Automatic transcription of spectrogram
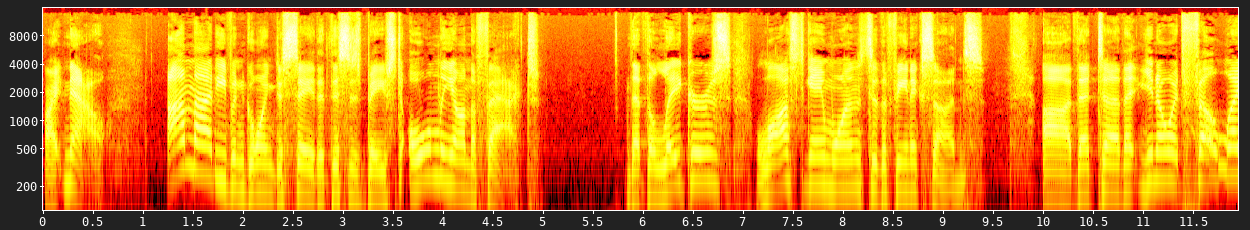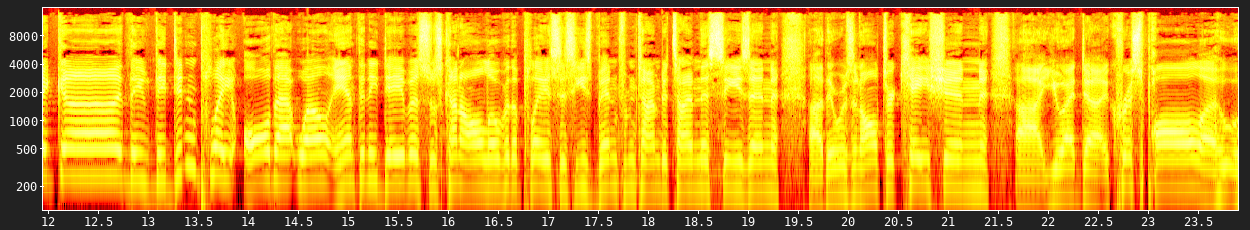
All right, now, I'm not even going to say that this is based only on the fact that the Lakers lost game ones to the Phoenix Suns uh, that uh, that you know it felt like uh, they they didn't play all that well. Anthony Davis was kind of all over the place as he's been from time to time this season. Uh, there was an altercation. Uh, you had uh, Chris Paul who,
